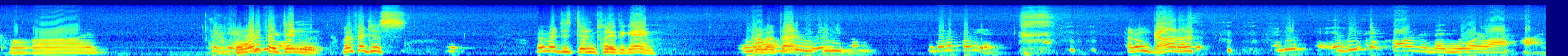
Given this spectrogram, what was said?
come on. But what if I didn't? What if I just? What if I just didn't play the game? No, about that? you, don't- you gotta play it. I don't gotta. At least, at least get farther than you were last time.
